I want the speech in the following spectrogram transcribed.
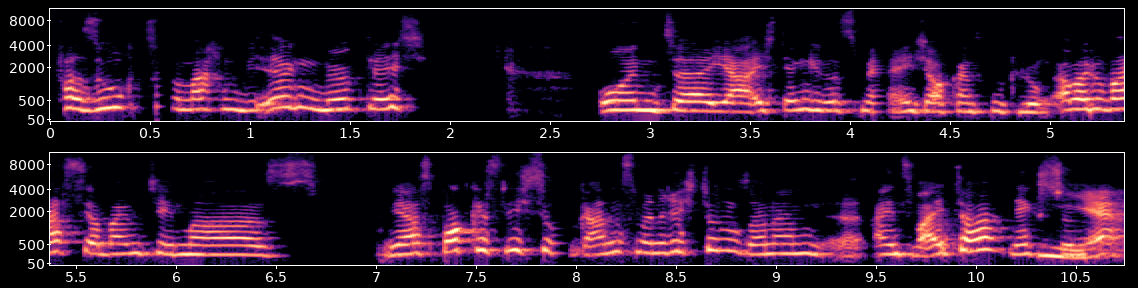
versucht zu machen wie irgend möglich. Und äh, ja, ich denke, das ist mir eigentlich auch ganz gut gelungen. Aber du warst ja beim Thema, ja, Spock ist nicht so ganz meine Richtung, sondern äh, eins weiter, Next Gen. Ja.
